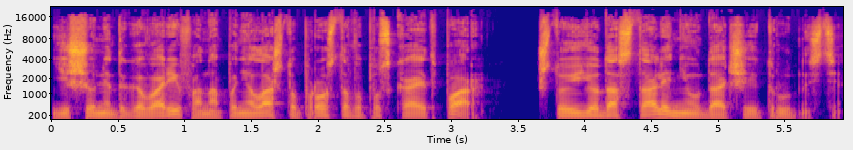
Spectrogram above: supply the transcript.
Еще не договорив, она поняла, что просто выпускает пар, что ее достали неудачи и трудности.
